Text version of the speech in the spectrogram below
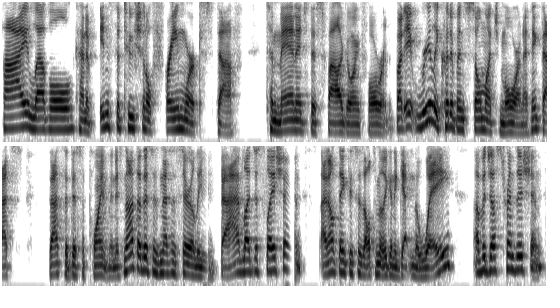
high level kind of institutional framework stuff to manage this file going forward. But it really could have been so much more. And I think that's that's the disappointment. It's not that this is necessarily bad legislation. I don't think this is ultimately going to get in the way of a just transition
